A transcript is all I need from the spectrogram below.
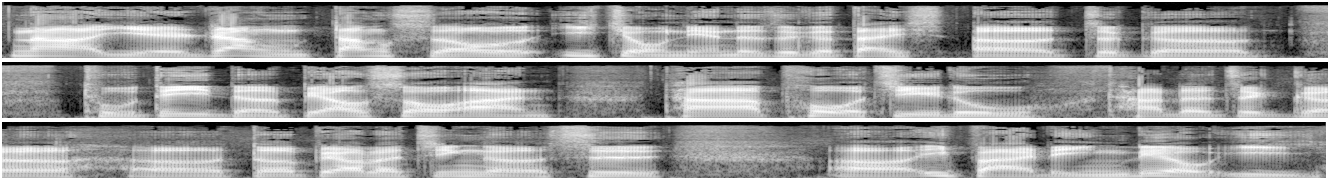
那也让当时候一九年。的这个代呃这个土地的标售案，它破纪录，它的这个呃得标的金额是呃一百零六亿，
